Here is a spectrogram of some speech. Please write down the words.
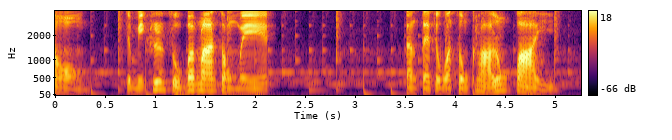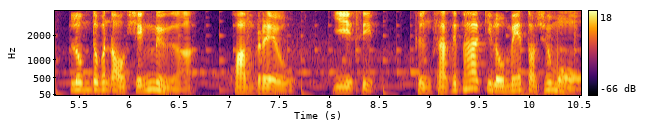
นอง จะมีคลื่นสูงประมาณ 2 เมตร ตั้งแต่จังหวัดสงขลาลงไป ลมตะวันออกเฉียงเหนือ ความเร็ว 20 ถึง 35 กิโลเมตรต่อชั่วโมง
